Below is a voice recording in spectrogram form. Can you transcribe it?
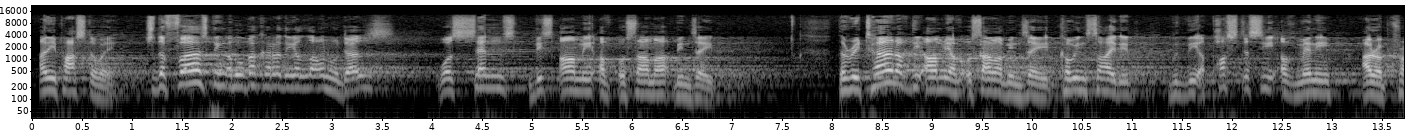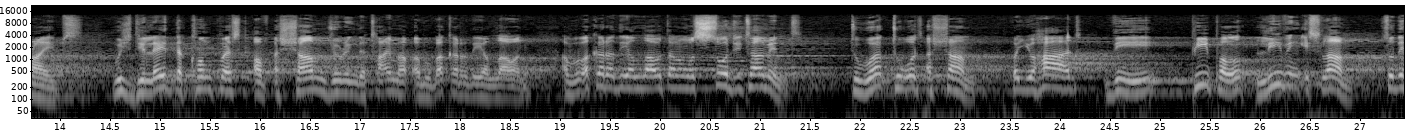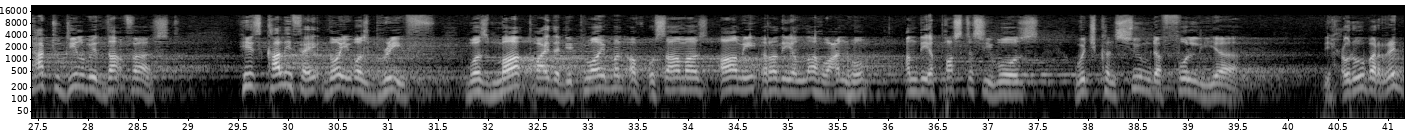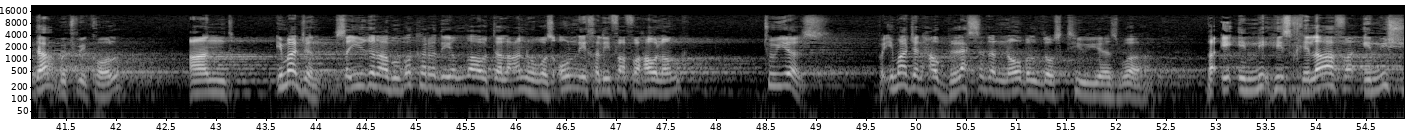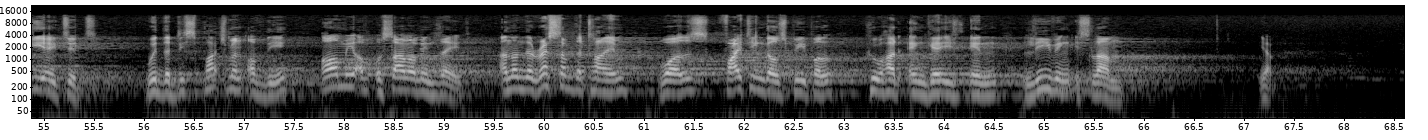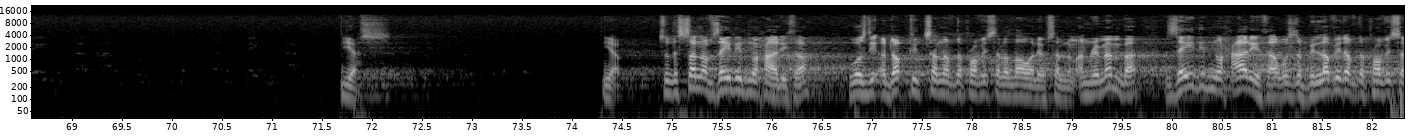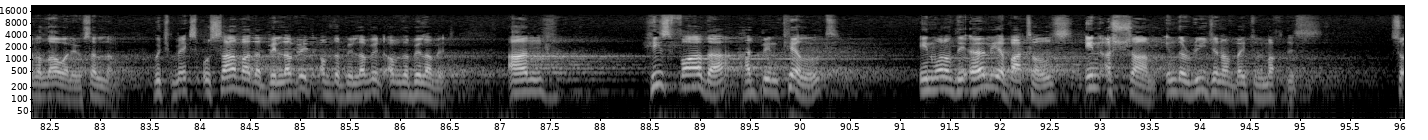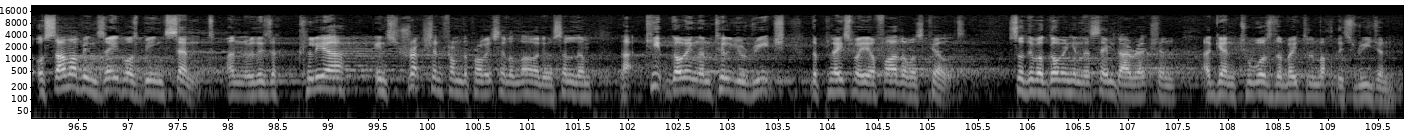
And he passed away. So the first thing Abu Bakr radiallahu anhu does was sends this army of Osama bin Zayd. The return of the army of Osama bin Zayd coincided with the apostasy of many Arab tribes, which delayed the conquest of Asham during the time of Abu Bakr radiallahu anhu. Abu Bakr radiallahu anhu was so determined to work towards Asham, but you had the people leaving Islam. So they had to deal with that first. His caliphate, though it was brief, was marked by the deployment of Osama's army radiallahu anhu and the apostasy wars which consumed a full year. The Hurub al-Ridda, which we call, and imagine, Sayyidina Abu Bakr radiallahu anhu was only Khalifa for how long? Two years. But imagine how blessed and noble those two years were that his Khilafah initiated with the dispatchment of the army of Osama bin Zayd. And then the rest of the time was fighting those people who had engaged in leaving Islam. Yep. Yes. Yep. So the son of Zayd ibn Haritha was the adopted son of the Prophet ﷺ. And remember, Zayd ibn Haritha was the beloved of the Prophet ﷺ, which makes Usama the beloved of the beloved of the beloved. And his father had been killed in one of the earlier battles in Asham, in the region of Baytul Maqdis. So Osama bin Zayd was being sent, and there's a clear instruction from the Prophet ﷺ that keep going until you reach the place where your father was killed. So they were going in the same direction, again towards the Baytul Maqdis region.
